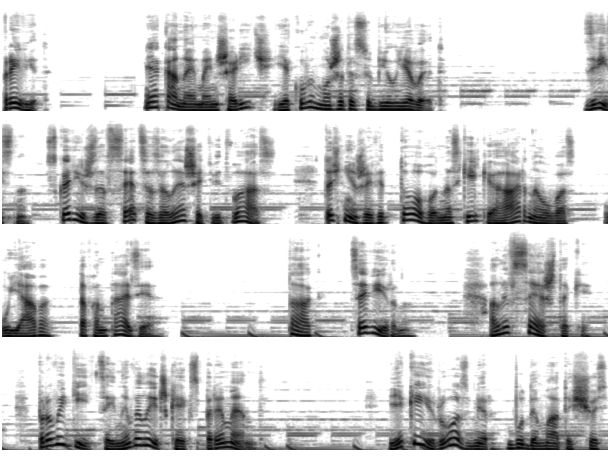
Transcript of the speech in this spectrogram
Привіт! Яка найменша річ, яку ви можете собі уявити? Звісно, скоріш за все, це залежить від вас, точніше від того, наскільки гарна у вас уява та фантазія. Так, це вірно. Але все ж таки, проведіть цей невеличкий експеримент. Який розмір буде мати щось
